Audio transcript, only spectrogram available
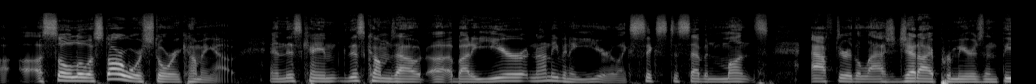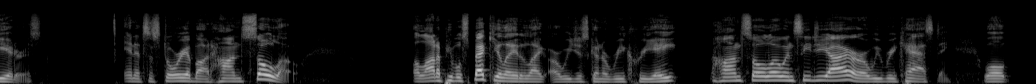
a, a solo a star wars story coming out and this came this comes out uh, about a year not even a year like six to seven months after the last jedi premieres in theaters and it's a story about han solo a lot of people speculated like, are we just going to recreate Han Solo in CGI or are we recasting? Well,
